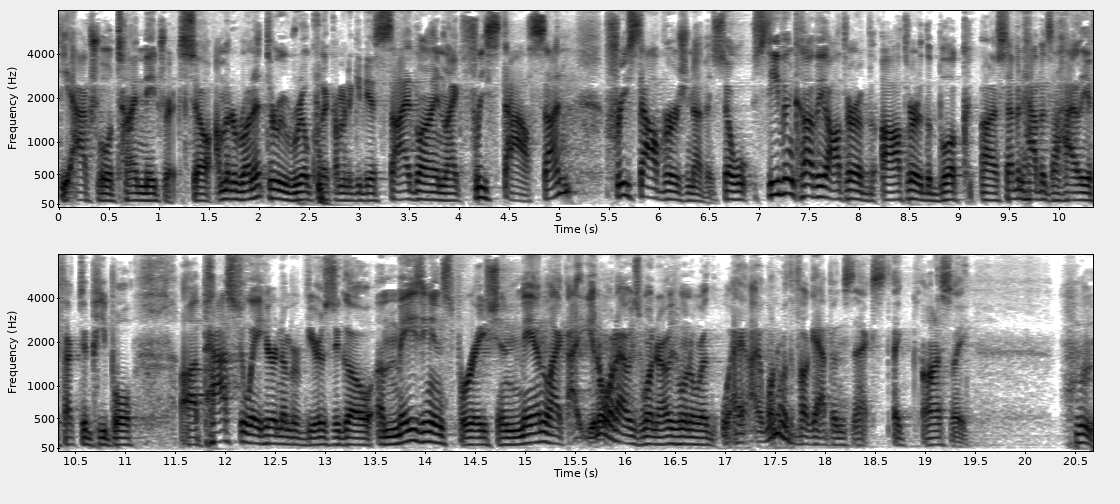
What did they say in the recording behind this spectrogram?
the actual time matrix. So I'm gonna run it through real quick. I'm gonna give you a sideline like freestyle, son, freestyle version of it. So Stephen Covey, author of author of the book uh, Seven Habits of Highly Effective People, uh, passed away here a number of years ago. Amazing inspiration, man. Like I, you know what I was wondering. I was wonder where I wonder what the fuck happens next. Like honestly, hmm.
